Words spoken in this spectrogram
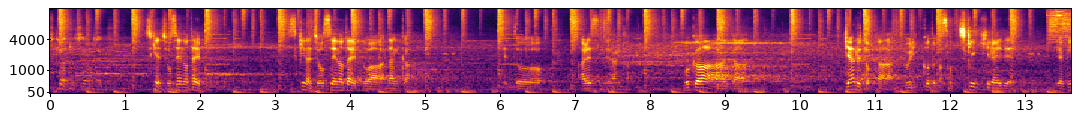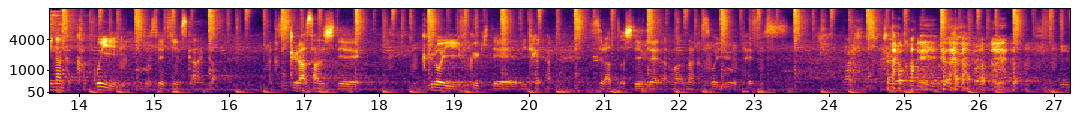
好きな女性のタイプ？好きな女性のタイプ。好きな女性のタイプはなんかえっとあれですねなんか僕はなんかギャルとかぶりっ子とかそっち系嫌いで逆になんかかっこいい女性っていうんですかなんかなんかグラサンして黒い服着てみたいなスラッとしてみたいなまあなんかそういうタイプです。何ですかちょっとわか？んないえっ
